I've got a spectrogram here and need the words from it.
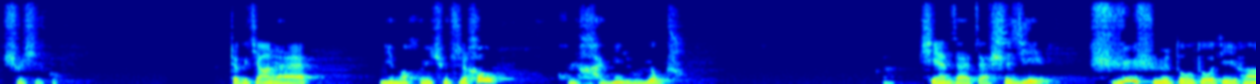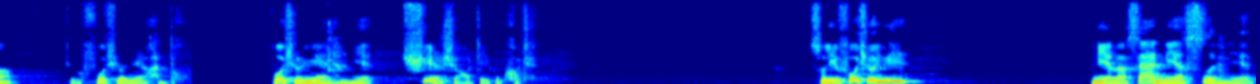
学习过。这个将来你们回去之后。会很有用处！现在在世界许许多多地方，这个佛学院很多，佛学院里面缺少这个课程，所以佛学院念了三年四年，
